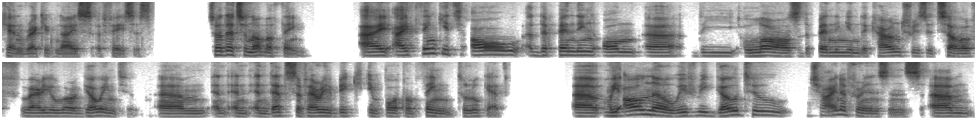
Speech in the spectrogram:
can recognize faces. So that's another thing. I, I think it's all depending on uh, the laws, depending in the countries itself where you are going to. Um, and, and, and that's a very big, important thing to look at. Uh, we all know if we go to China, for instance, um,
